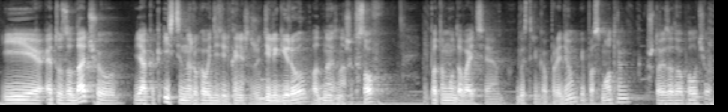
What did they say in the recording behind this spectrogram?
И эту задачу я, как истинный руководитель, конечно же, делегировал одной из наших сов. И потому давайте быстренько пройдем и посмотрим, что из этого получилось.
